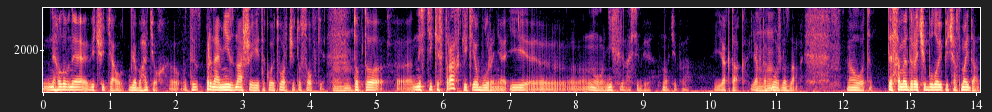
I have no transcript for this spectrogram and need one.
не головне відчуття для багатьох. От, Принаймні з нашої такої творчої тусовки. Uh-huh. Тобто е, не стільки страх, скільки обурення. І ну, ніхрена собі. Ну, типу, як так? Як uh-huh. так можна з нами? От. Те саме, до речі, було і під час Майдану,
